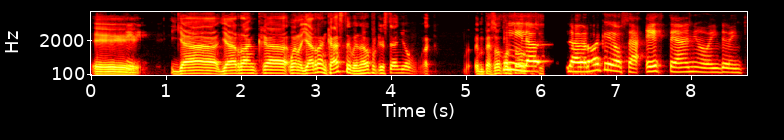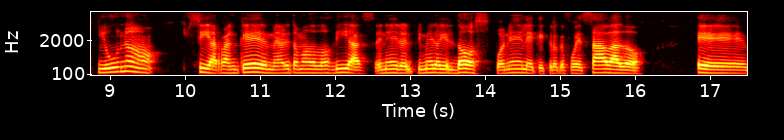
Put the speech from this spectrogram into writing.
eh, ya, ya arranca, bueno, ya arrancaste, ¿verdad? Porque este año empezó con todo. La, la verdad que, o sea, este año 2021, sí, arranqué, me habré tomado dos días, enero, el primero y el dos, ponele, que creo que fue sábado. Eh,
